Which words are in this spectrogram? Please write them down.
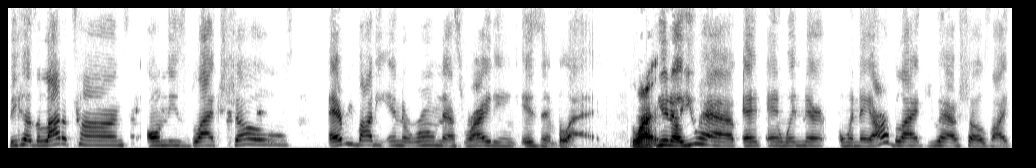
because a lot of times on these black shows, everybody in the room that's writing isn't black. Right. You know, you have and and when they're when they are black, you have shows like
